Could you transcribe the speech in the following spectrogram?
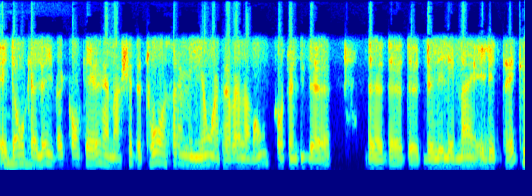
Et donc, là, ils veulent conquérir un marché de 300 millions à travers le monde, compte tenu de, de, de, de, l'élément électrique.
